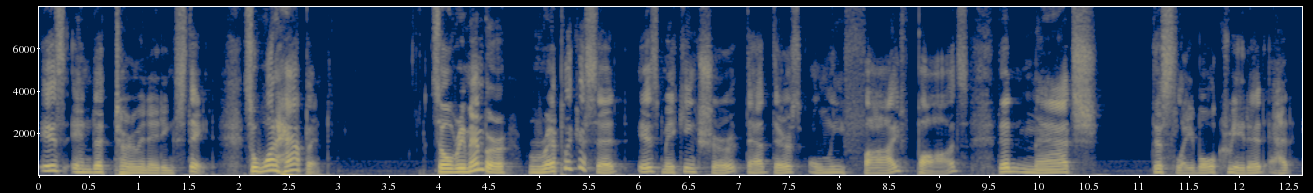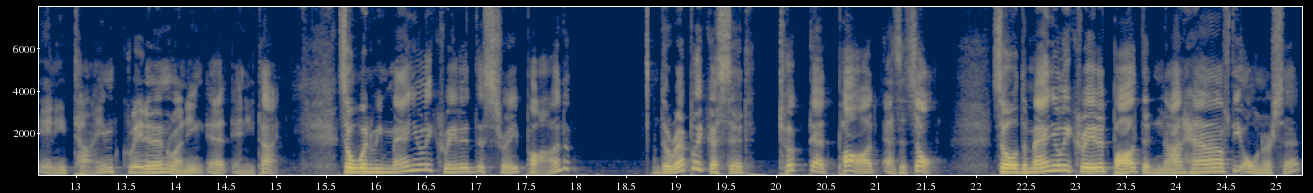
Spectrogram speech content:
is in the terminating state. So what happened? So remember, replica set is making sure that there's only five pods that match this label created at any time, created and running at any time. So when we manually created the stray pod, the replica set took that pod as its own. So the manually created pod did not have the owner set.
